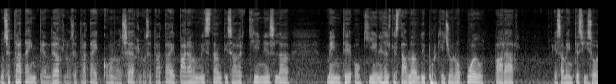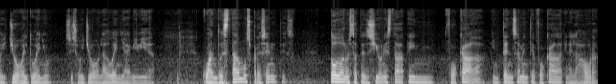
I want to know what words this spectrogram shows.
No se trata de entenderlo, se trata de conocerlo, se trata de parar un instante y saber quién es la mente o quién es el que está hablando y por qué yo no puedo parar esa mente si soy yo el dueño, si soy yo la dueña de mi vida. Cuando estamos presentes, toda nuestra atención está en enfocada, intensamente enfocada en el ahora.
